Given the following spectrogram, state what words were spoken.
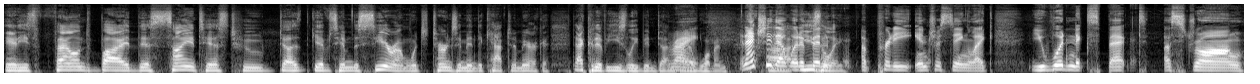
and he's found by this scientist who does gives him the serum, which turns him into Captain America. That could have easily been done right. by a woman. And actually, that uh, would have been a pretty interesting. Like you wouldn't expect a strong,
